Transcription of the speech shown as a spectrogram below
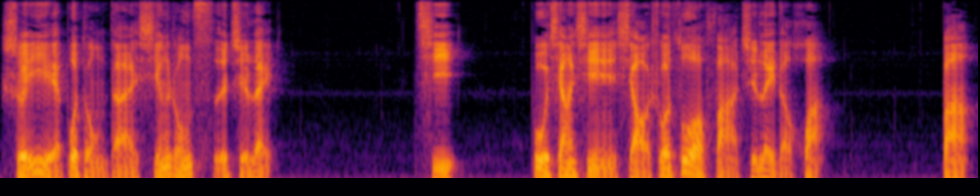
谁也不懂的形容词之类。七，不相信小说做法之类的话。八，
